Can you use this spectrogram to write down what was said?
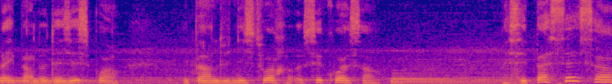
Là, il parle de désespoir. Il parle d'une histoire. C'est quoi ça? Mais c'est passé ça.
